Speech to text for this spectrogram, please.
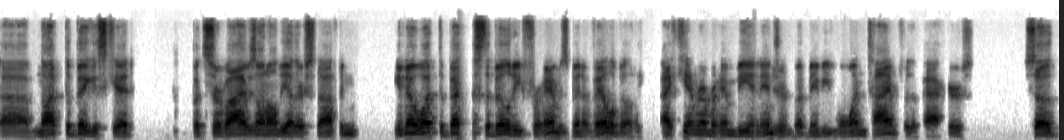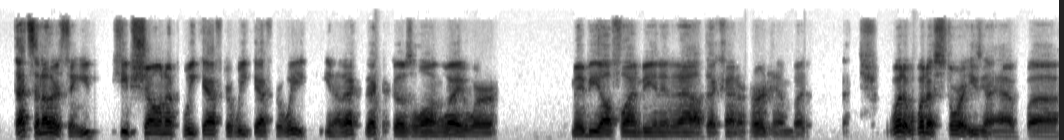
uh, not the biggest kid, but survives on all the other stuff. And you know what? The best ability for him has been availability. I can't remember him being injured, but maybe one time for the Packers. So that's another thing. You keep showing up week after week after week. You know, that, that goes a long way where maybe Elflein being in and out, that kind of hurt him. But what a, what a story he's going to have. Uh,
